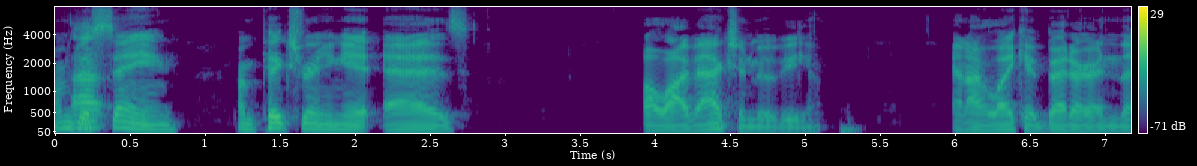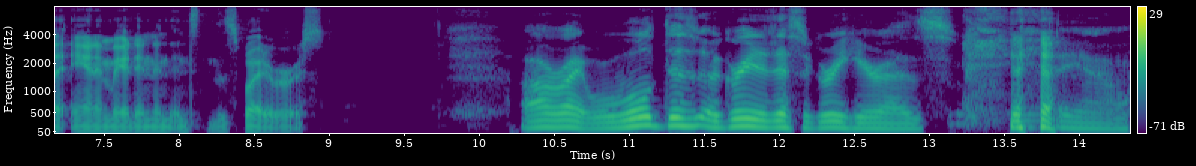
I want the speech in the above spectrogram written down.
I'm Uh, just saying, I'm picturing it as a live action movie, and I like it better in the animated in Into the Spider Verse. All right, well we'll dis- agree to disagree here as you know.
